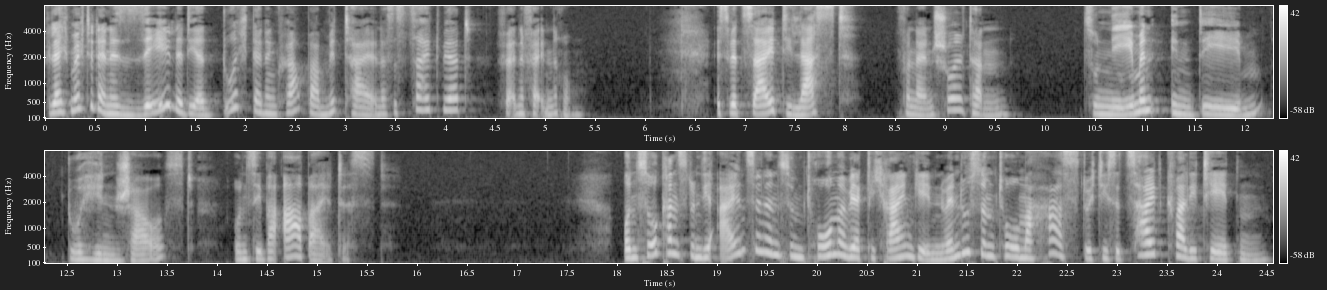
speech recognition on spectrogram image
Vielleicht möchte deine Seele dir durch deinen Körper mitteilen, dass es Zeit wird für eine Veränderung. Es wird Zeit, die Last von deinen Schultern zu nehmen, indem du hinschaust und sie bearbeitest. Und so kannst du in die einzelnen Symptome wirklich reingehen. Wenn du Symptome hast durch diese Zeitqualitäten,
